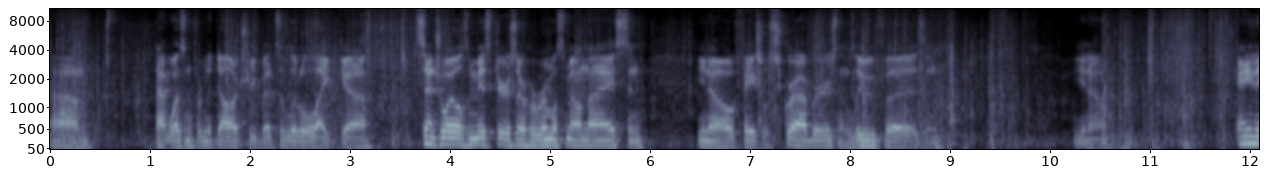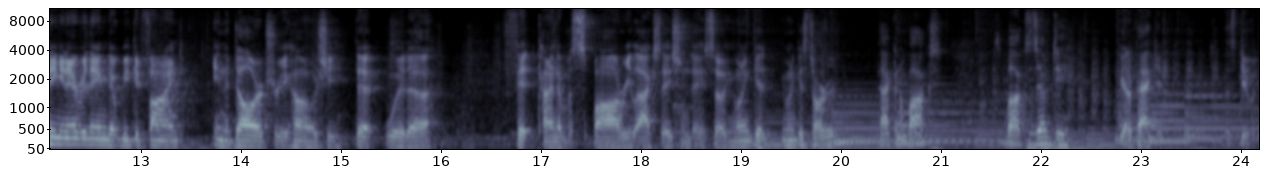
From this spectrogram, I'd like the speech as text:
um, that wasn't from the Dollar Tree, but it's a little like uh, essential oils and misters so her room will smell nice and you know facial scrubbers and loofahs and you know anything and everything that we could find in the Dollar Tree, huh, Oshie, that would uh, fit kind of a spa relaxation day. So you want to get you want to get started packing a box? This box is empty. We gotta pack it. Let's do it.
